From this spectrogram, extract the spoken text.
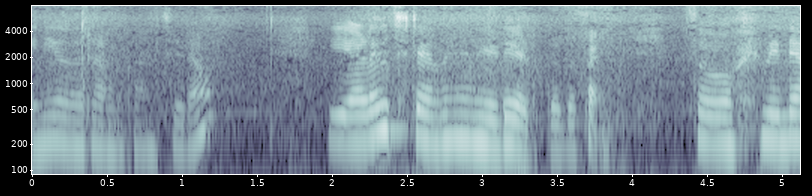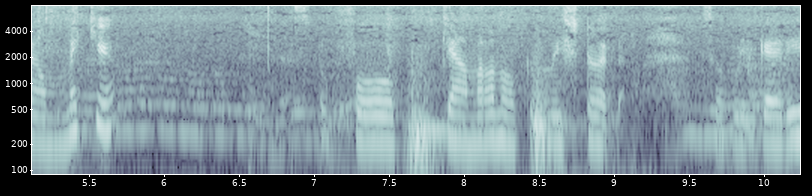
ഇനി ഒരാൾ കാണിച്ചു തരാം. ഇയാളെ വെച്ചിട്ടായിരുന്നു ഞാൻ വീഡിയോ എടുത്തത് സോ ഇതിന്റെ അമ്മയ്ക്ക് ഫോ ക്യാമറ നോക്കുന്നത് ഇഷ്ടമല്ല. സോ പുള്ളിക്കാരി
